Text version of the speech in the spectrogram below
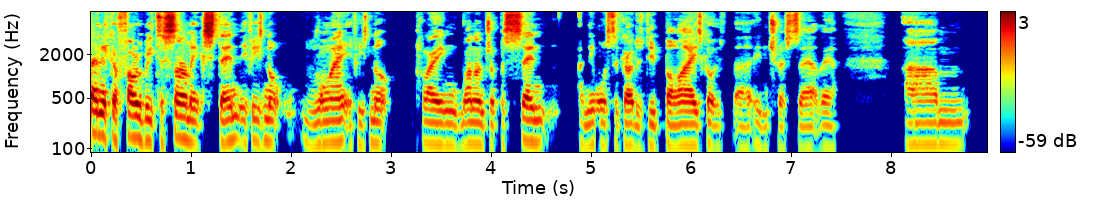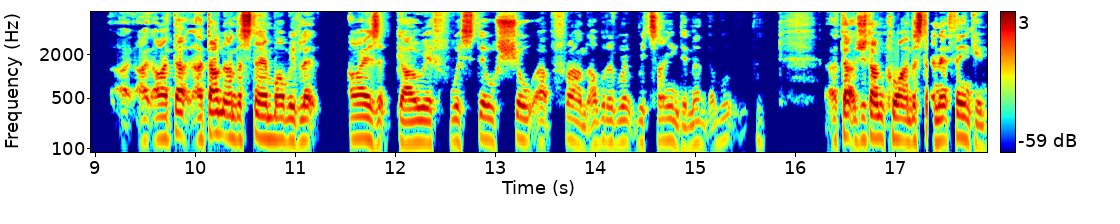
Benik Afobe to some extent, if he's not right, if he's not playing 100%, and he wants to go to Dubai, he's got uh, interests out there. Um, I, I, I, don't, I don't understand why we've let Isaac go if we're still short up front. I would have re- retained him. I, don't, I just don't quite understand that thinking.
